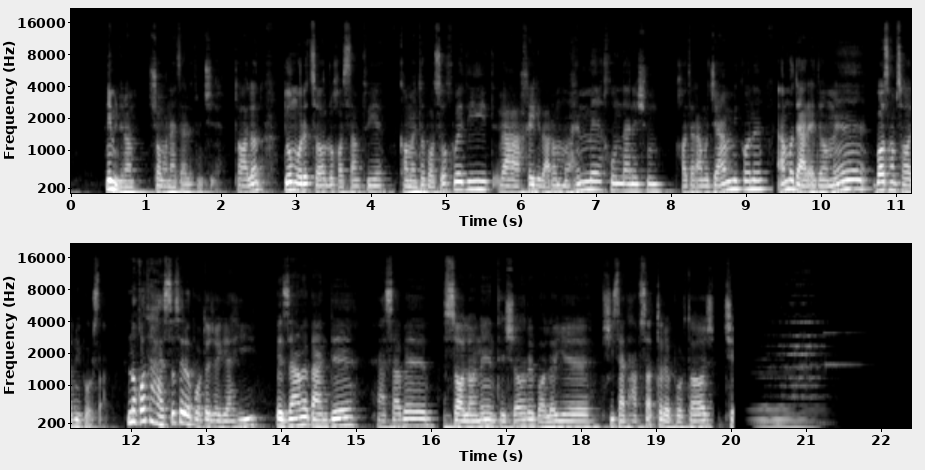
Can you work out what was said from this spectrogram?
نمی‌دونم شما نظرتون چیه. تا الان دو مورد سوال رو خواستم توی کامنت ها پاسخ بدید و خیلی برام مهمه خوندنشون. خاطرم رو جمع می‌کنه. اما در ادامه باز هم سوال می‌پرسم. نقاط حساس رپورتاج آگهی به زعم بنده حسب سالانه انتشار بالای 600 700 تا رپورتاج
